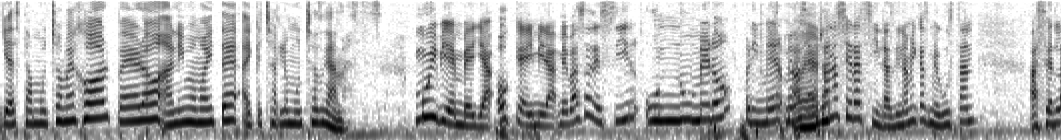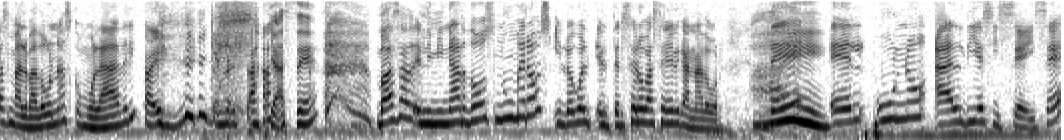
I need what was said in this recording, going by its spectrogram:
ya está mucho mejor, pero ánimo Maite, hay que echarle muchas ganas. Muy bien, Bella. Ok, mira, me vas a decir un número primero. Me vas a, van a hacer así, las dinámicas me gustan hacerlas malvadonas como la Adri, ay, que no está. Ya sé. Vas a eliminar dos números y luego el, el tercero va a ser el ganador. Ay. De el 1 al 16, ¿eh?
